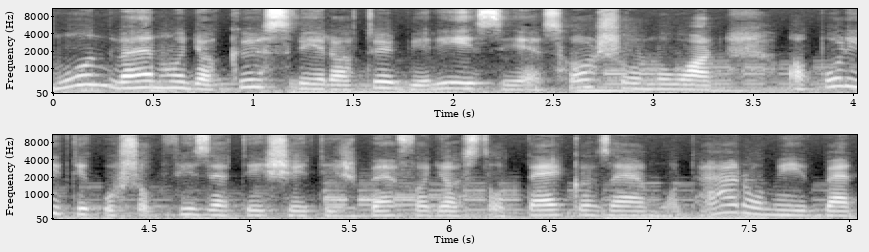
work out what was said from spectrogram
mondván, hogy a közféra többi részéhez hasonlóan a politikusok fizetését is befagyasztották az elmúlt három évben,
